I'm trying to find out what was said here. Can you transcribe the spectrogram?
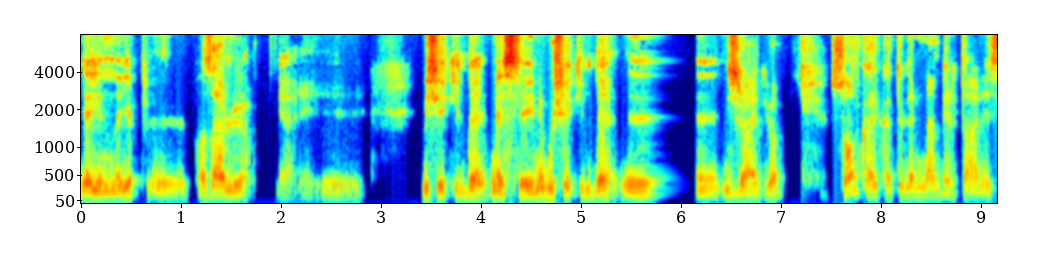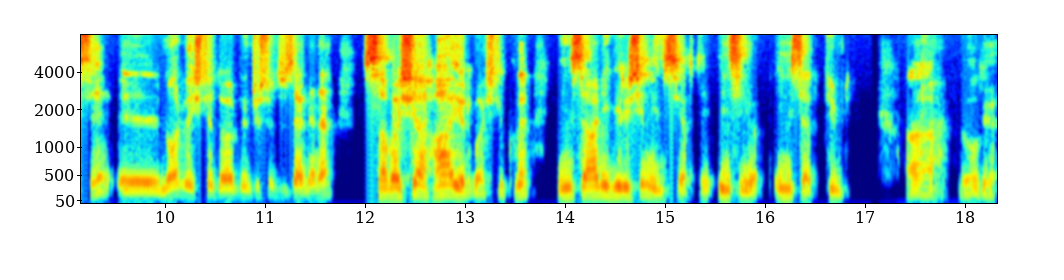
yayınlayıp e, pazarlıyor. Yani e, bir şekilde mesleğini bu şekilde e, e, icra ediyor. Son karikatürlerinden bir tanesi e, Norveç'te dördüncüsü düzenlenen Savaşa Hayır başlıklı insani girişim inisiyatif, inisiyatif Aa, ne oluyor?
